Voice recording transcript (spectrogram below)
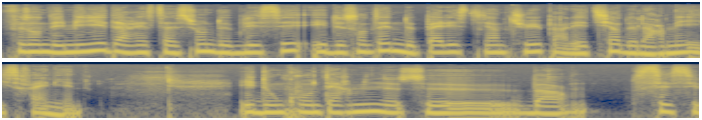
faisant des milliers d'arrestations de blessés et de centaines de Palestiniens tués par les tirs de l'armée israélienne. Et donc on termine ce ben, cessez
